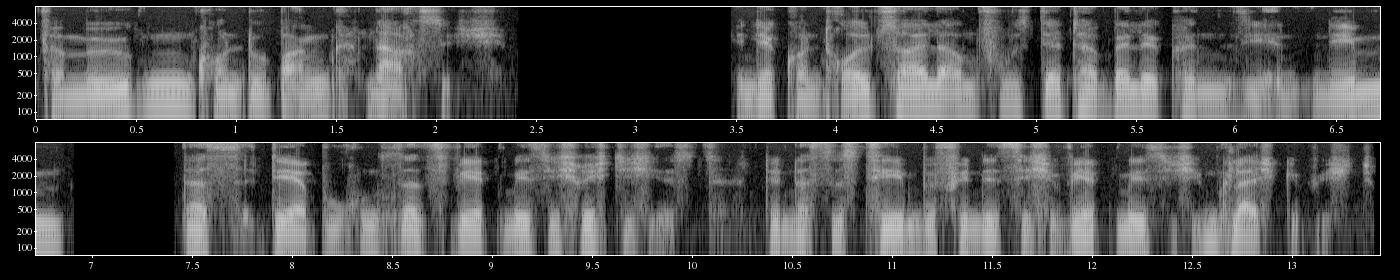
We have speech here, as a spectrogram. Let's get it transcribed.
Vermögen, Konto Bank nach sich. In der Kontrollzeile am Fuß der Tabelle können Sie entnehmen, dass der Buchungssatz wertmäßig richtig ist, denn das System befindet sich wertmäßig im Gleichgewicht.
